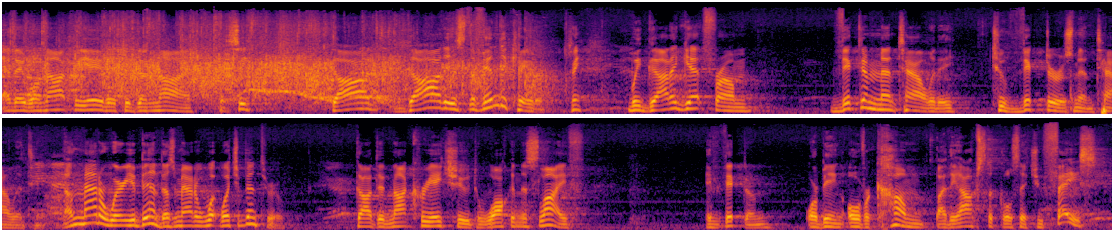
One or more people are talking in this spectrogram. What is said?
And they will not be able to deny. But see, God, God is the vindicator. See, we got to get from victim mentality to victor's mentality. Doesn't matter where you've been, doesn't matter what, what you've been through. God did not create you to walk in this life a victim or being overcome by the obstacles that you face,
